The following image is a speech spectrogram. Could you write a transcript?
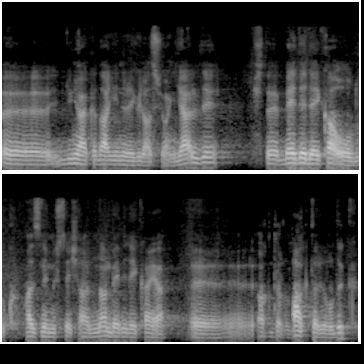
Ee, dünya kadar yeni regülasyon geldi. İşte BDDK olduk. Hazine Müsteşarlığından BDDK'ya e, Aktarıldı. aktarıldık.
